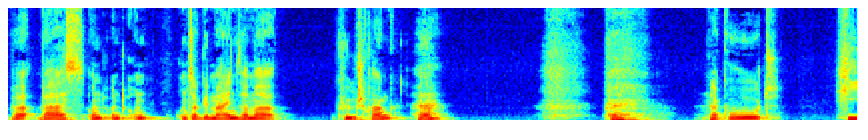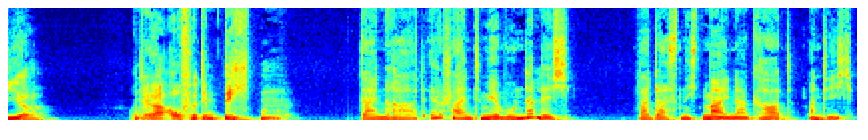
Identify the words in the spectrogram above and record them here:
Was? Und, und, und unser gemeinsamer Kühlschrank? Hä? Na gut. Hier. Und hör auf mit dem Dichten. Dein Rat erscheint mir wunderlich. War das nicht meiner Grad an dich?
